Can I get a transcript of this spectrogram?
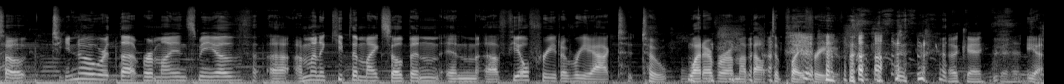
So, do you know what that reminds me of? Uh, I'm going to keep the mics open and uh, feel free to react to whatever I'm about to play for you. Okay, go ahead. yeah.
